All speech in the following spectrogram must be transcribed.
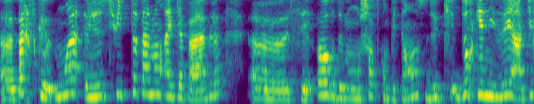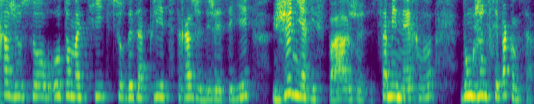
Euh, parce que moi, je suis totalement incapable, euh, c'est hors de mon champ de compétences, d'organiser un tirage au sort automatique sur des applis, etc. J'ai déjà essayé, je n'y arrive pas, ça m'énerve, donc je ne ferai pas comme ça.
